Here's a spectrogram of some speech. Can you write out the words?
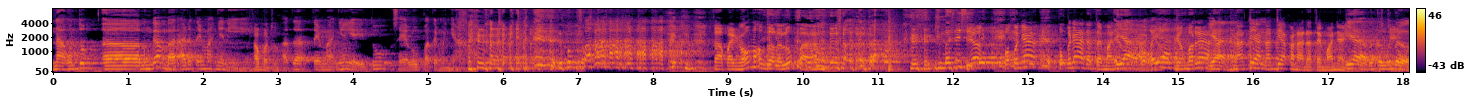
nah untuk eh, menggambar ada temanya nih. Apa tuh? Ada temanya yaitu saya lupa temanya. lupa. Ngapain ngomong kalau lupa? Gimana sih? ya, pokoknya pokoknya ada temanya. Iya, ya. pokoknya. gambarnya Iya. nanti nanti akan ada temanya ya. Iya betul Pasti. betul.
